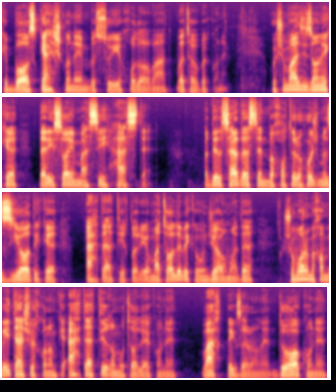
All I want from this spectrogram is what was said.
که بازگشت کنیم به سوی خداوند و توبه کنیم و شما عزیزانی که در عیسی مسیح هستن و دل سرد هستن به خاطر حجم زیادی که عهد عتیق داره یا مطالبی که اونجا آمده شما رو می‌خوام به این تشویق کنم که عهد عتیق مطالعه کنه وقت بگذرانه دعا کنه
